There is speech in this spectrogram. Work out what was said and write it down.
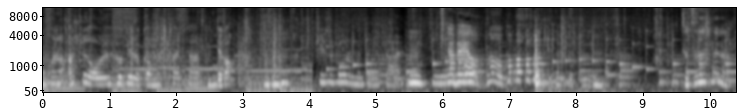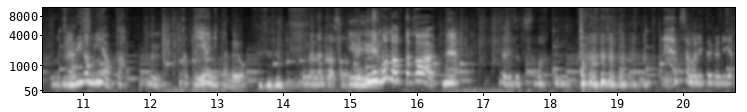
ねこの足が多いすぎるからもう一回たいでかチーズボールも食べたい。うん。食べよ。うもうパパパパって食べちゃっていい？よ雑談しながら。身が身や自由に食べよごめんなんか触ってねまだあったかい。ね。一人ずつ触ってんの。触りたがりや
